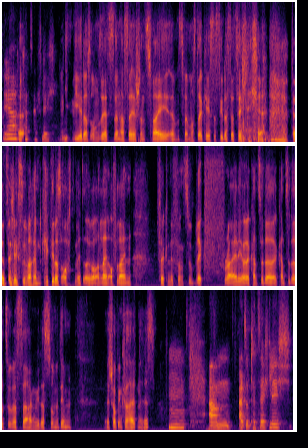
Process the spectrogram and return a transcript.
Ja, äh, tatsächlich. Wie, wie, ihr das umsetzt, dann hast du ja schon zwei, äh, zwei Mustercases, die das tatsächlich, tatsächlich so machen. Kriegt ihr das oft mit, eure online, offline Verknüpfung zu Black Friday oder kannst du da, kannst du dazu was sagen, wie das so mit dem äh, Shoppingverhalten ist? Mhm. Ähm, also tatsächlich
